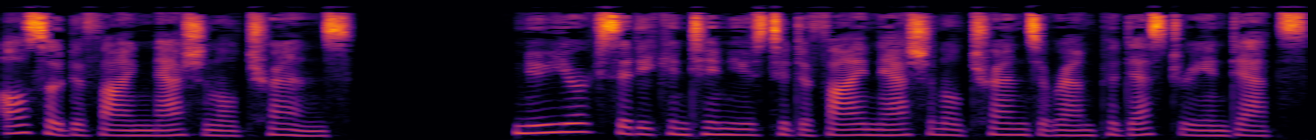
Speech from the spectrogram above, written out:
also defying national trends. New York City continues to defy national trends around pedestrian deaths,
